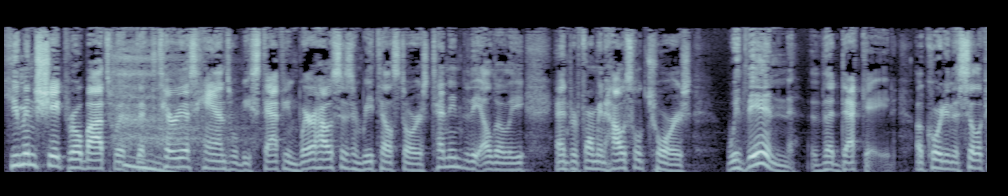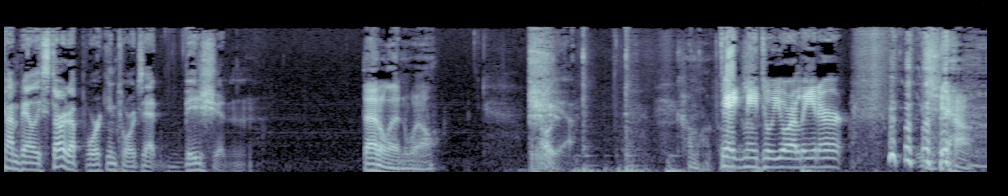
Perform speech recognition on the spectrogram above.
Human-shaped robots with dexterous hands will be staffing warehouses and retail stores, tending to the elderly, and performing household chores within the decade, according to Silicon Valley startup working towards that vision. That'll end well. Oh yeah. Come on. Take me to your leader. Yeah.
